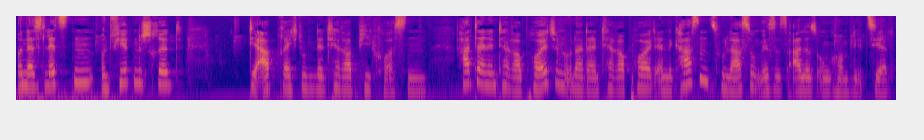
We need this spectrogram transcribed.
Und als letzten und vierten Schritt die Abrechnung der Therapiekosten. Hat deine Therapeutin oder dein Therapeut eine Kassenzulassung, ist es alles unkompliziert.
